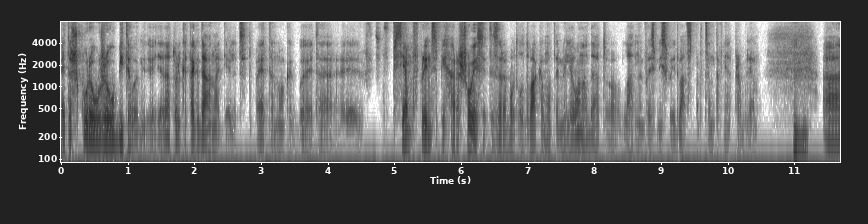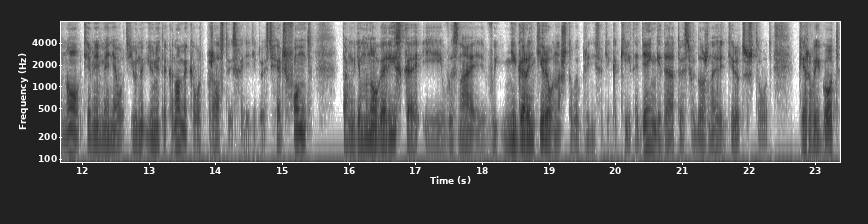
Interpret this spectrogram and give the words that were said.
это шкура уже убитого медведя, да, только тогда она делится. Поэтому как бы это э, всем, в принципе, хорошо, если ты заработал два кому-то миллиона, да, то ладно, возьми свои 20%, нет проблем. Uh-huh. Но, тем не менее, вот юнит экономика, вот, пожалуйста, исходите. То есть хедж-фонд, там, где много риска, и вы знаете, вы не гарантировано, что вы принесете какие-то деньги, да, то есть вы должны ориентироваться, что вот первый год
